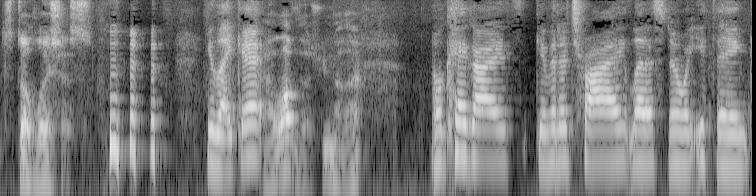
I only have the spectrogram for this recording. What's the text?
It's delicious. you like it? I love this. You know that. Okay, guys, give it a try. Let us know what you think.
